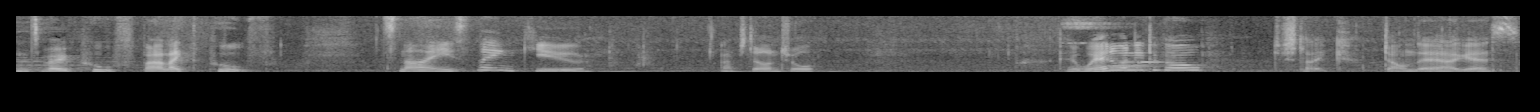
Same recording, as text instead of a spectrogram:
It's very poof, but I like the poof. It's nice, thank you. I'm still unsure. Okay, where do I need to go? Just like down there, I guess.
